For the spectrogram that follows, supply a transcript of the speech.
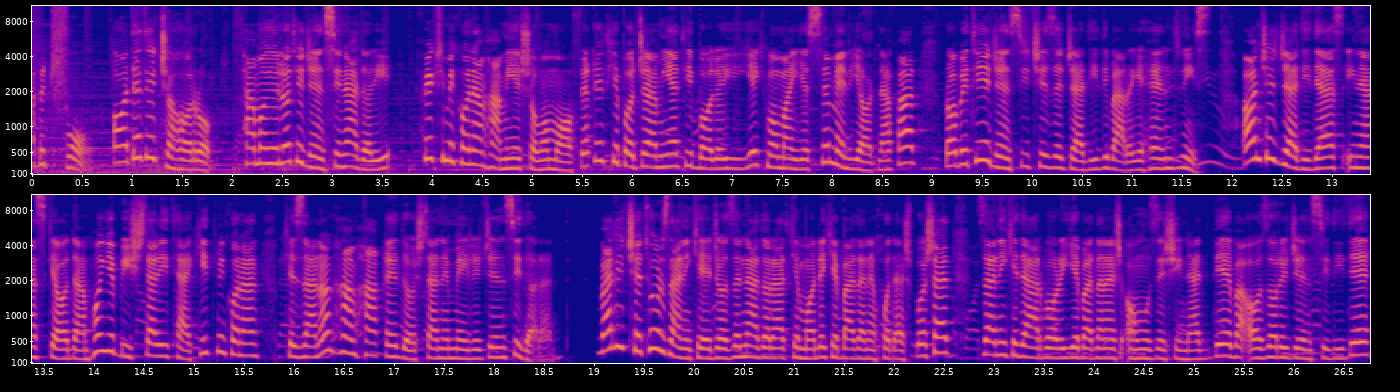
Habit 4. عادت چهارم تمایلات جنسی نداری؟ فکر می کنم همه شما موافقید که با جمعیتی بالای یک ممیز سه میلیارد نفر رابطه جنسی چیز جدیدی برای هند نیست. آنچه جدید است این است که آدمهای بیشتری تاکید می کنند که زنان هم حق داشتن میل جنسی دارند. ولی چطور زنی که اجازه ندارد که مالک بدن خودش باشد زنی که درباره بدنش آموزشی ندیده و آزار جنسی دیده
